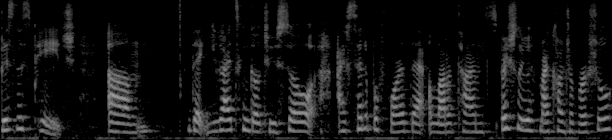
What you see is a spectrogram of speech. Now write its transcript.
business page um, that you guys can go to. So I've said it before that a lot of times, especially with my controversial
